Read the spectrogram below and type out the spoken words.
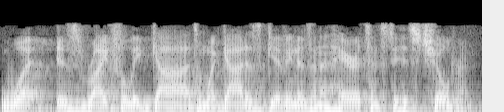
what is rightfully God's and what God is giving as an inheritance to his children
